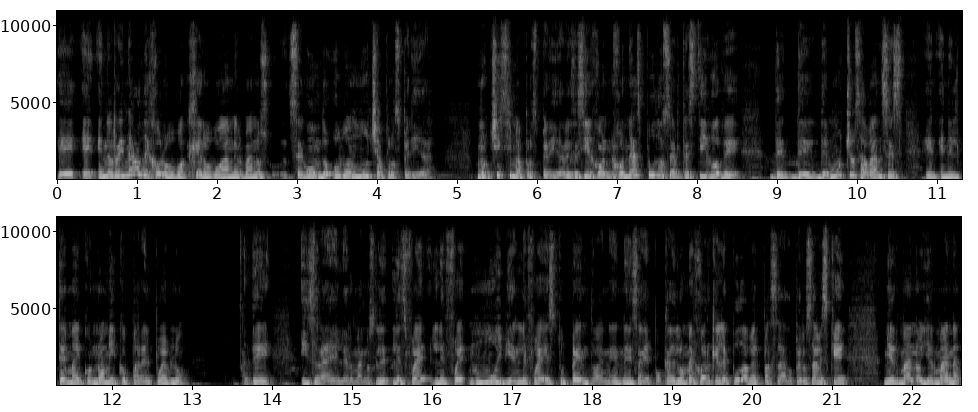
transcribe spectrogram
Eh, eh, en el reinado de Jeroboam, hermanos, II, hubo mucha prosperidad, muchísima prosperidad. Es decir, Jonás pudo ser testigo de, de, muchos avances en, el tema económico para el pueblo de Israel, hermanos. Le, les fue, le fue muy bien, le fue estupendo en, en, esa época, de lo mejor que le pudo haber pasado. Pero sabes qué, mi hermano y hermana,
